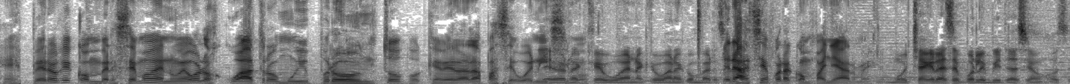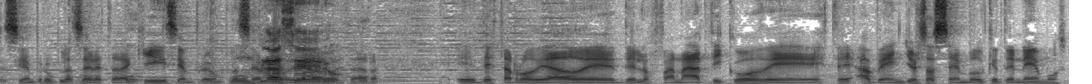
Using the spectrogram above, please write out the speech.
espero que conversemos de nuevo los cuatro muy pronto, porque de verdad la pasé De buenísimo. verdad, qué buena, qué buena conversación. Gracias por acompañarme. Muchas gracias por la invitación, José. Siempre un placer estar aquí, siempre un placer, placer. rodeado de estar, eh, de estar rodeado de, de los fanáticos de este Avengers Assemble que tenemos.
